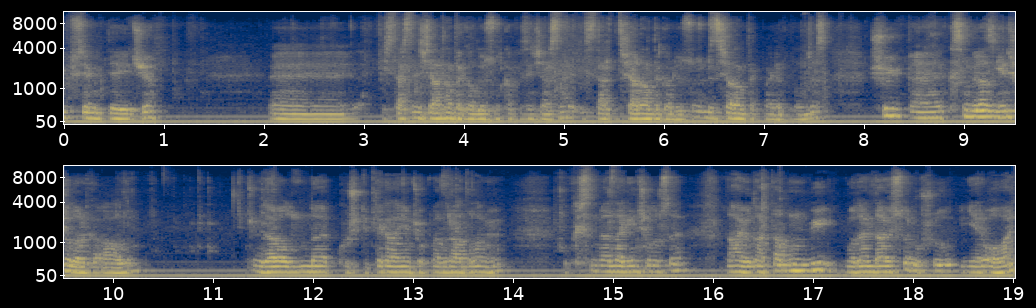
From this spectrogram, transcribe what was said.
lüks yemlik geçiyor. Ee, isterseniz içeriden takılıyorsunuz kafesin içerisine, ister dışarıdan takılıyorsunuz. Biz dışarıdan takmayla kullanacağız. Şu e, kısım biraz geniş olarak aldım. Çünkü dar olduğunda kuş dipte kalan yem çok fazla rahat alamıyor. Bu kısım biraz daha geniş olursa daha iyi olur. Hatta bunun bir model daha üstü var. Şu yeri oval,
